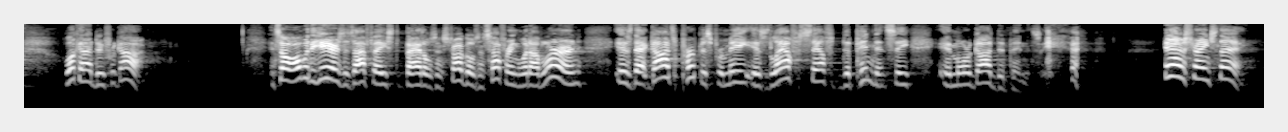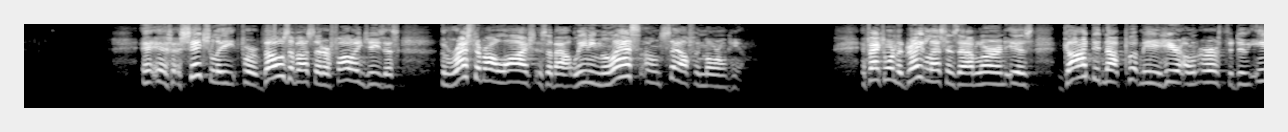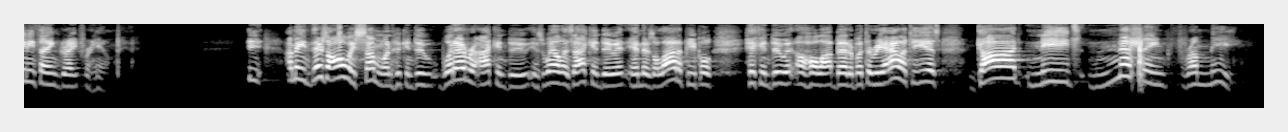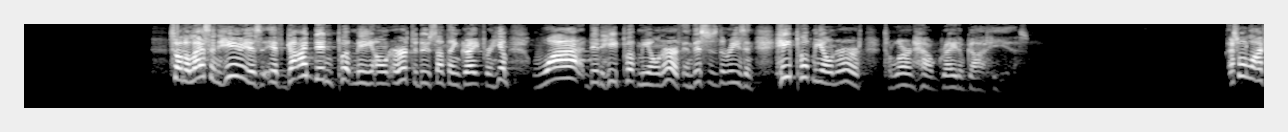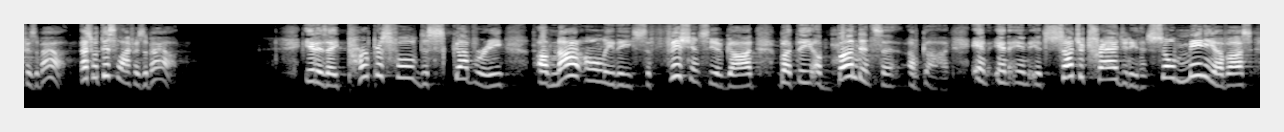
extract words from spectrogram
What can I do for God? And so over the years, as I faced battles and struggles and suffering, what I've learned is that God's purpose for me is less self dependency and more God dependency. Isn't that a strange thing? Essentially, for those of us that are following Jesus, the rest of our lives is about leaning less on self and more on Him. In fact, one of the great lessons that I've learned is God did not put me here on earth to do anything great for Him. I mean, there's always someone who can do whatever I can do as well as I can do it, and there's a lot of people who can do it a whole lot better. But the reality is, God needs nothing from me. So the lesson here is if God didn't put me on earth to do something great for Him, why did He put me on earth? And this is the reason He put me on earth to learn how great of God He is. That's what life is about. That's what this life is about. It is a purposeful discovery of not only the sufficiency of God, but the abundance of God. And, and, and it's such a tragedy that so many of us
